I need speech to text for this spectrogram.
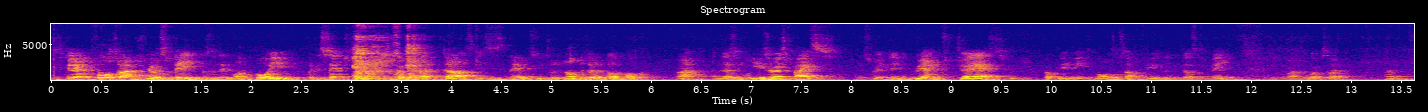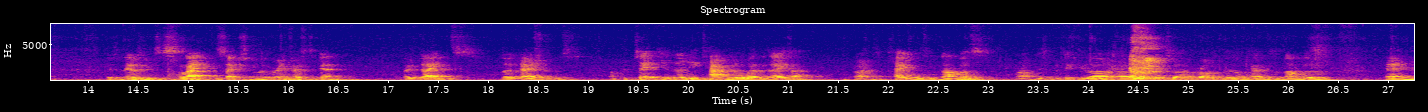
This is going at four times real speed because I didn't want to bore you, but essentially what this website does is it enables you to look at a logbook, right? And there's a user interface. It's written in React.js, which probably means more to some of you than it does to me. You can write the website. Right? It enables you to select the section that we're interested in, so dates, locations, and particularly tabular weather data, right? Tables of numbers, right? This particular uh, rather good on tables of numbers. Okay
